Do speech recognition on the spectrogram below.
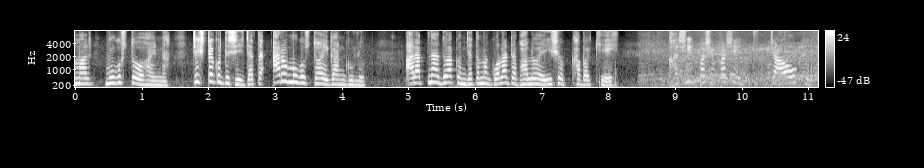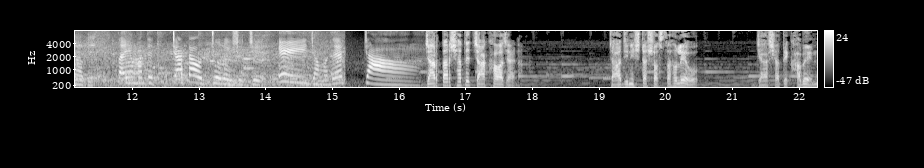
আমার মুখস্থও হয় না। চেষ্টা করতেছি যাতে আরও মুখস্থ হয় গানগুলো। আর আপনার দোয়া করুন যাতে আমার গলাটা ভালো হয় এইসব খাবার খেয়ে। খাসির পাশে পাশে একটু চাও খেতে হবে। তাই আমাদের চাটাও চলে এসেছে। এই যে আমাদের চা। যার তার সাথে চা খাওয়া যায় না। চা জিনিসটা সস্তা হলেও যার সাথে খাবেন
